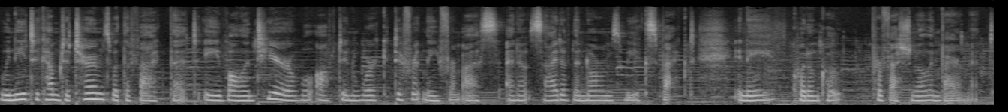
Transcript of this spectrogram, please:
We need to come to terms with the fact that a volunteer will often work differently from us and outside of the norms we expect in a quote unquote professional environment.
